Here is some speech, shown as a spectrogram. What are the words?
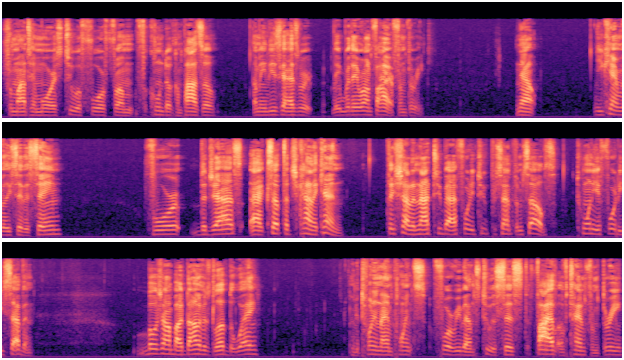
from Monte Morris, 2 of 4 from Facundo Campazzo. I mean, these guys were they were they were on fire from 3. Now, you can't really say the same for the Jazz, except that you kind of can. They shot a not too bad 42% themselves, 20 of 47. Bojan Bogdanovic led the way. 29 points, 4 rebounds, 2 assists, 5 of 10 from 3.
